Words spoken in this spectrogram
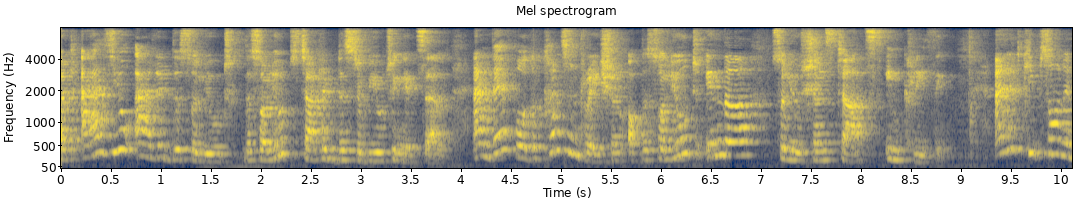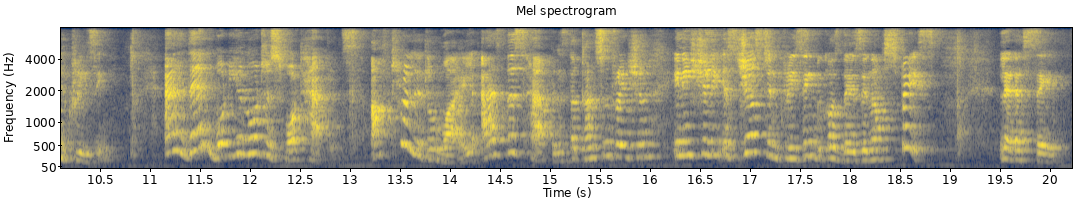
But as you added the solute, the solute started distributing itself and therefore the concentration of the solute in the solution starts increasing and it keeps on increasing. And then what do you notice what happens? After a little while, as this happens, the concentration initially is just increasing because there's enough space. Let us say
